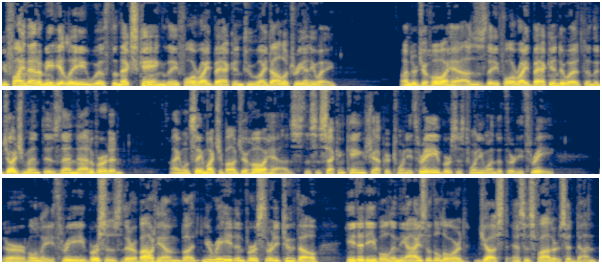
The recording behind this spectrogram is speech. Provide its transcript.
You find that immediately with the next king, they fall right back into idolatry anyway. Under Jehoahaz, they fall right back into it, and the judgment is then not averted. I won't say much about Jehoahaz. This is 2 Kings chapter 23, verses 21 to 33. There are only three verses there about him, but you read in verse 32, though, he did evil in the eyes of the Lord, just as his fathers had done.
